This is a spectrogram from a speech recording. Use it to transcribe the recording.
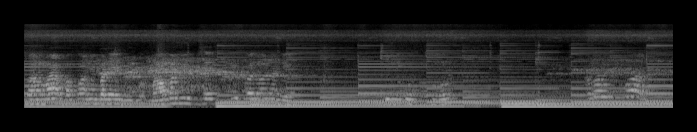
ko ko oy. Magpama, magpama ni balay. Maman ni sa ano na ni. Dini ko pasol. Ano ba?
